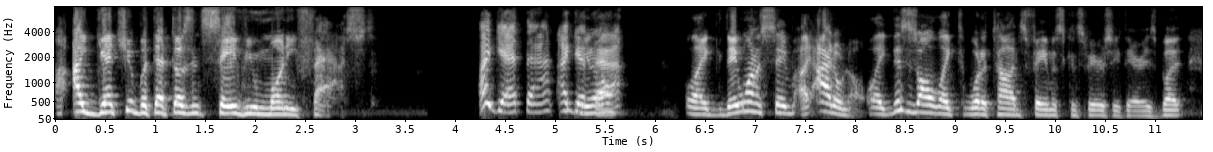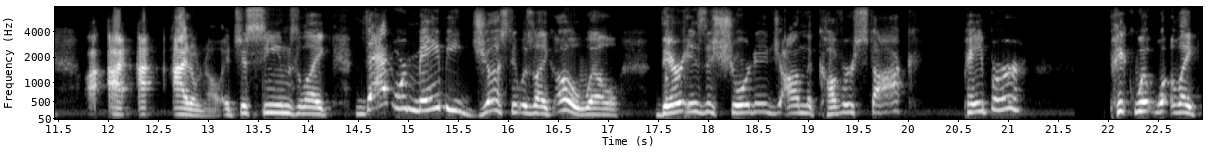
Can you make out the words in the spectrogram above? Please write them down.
I get you, but that doesn't save you money fast. I get that. I get you know? that. Like they want to save. I, I don't know. Like this is all like one of Todd's famous conspiracy theories, but I, I I don't know. It just seems like that, or maybe just it was like, oh well, there is a shortage on the cover stock paper. Pick what, what like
